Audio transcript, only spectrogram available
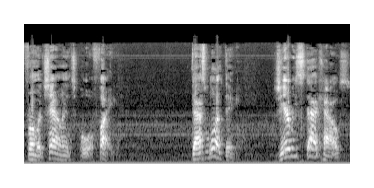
from a challenge or a fight. That's one thing. Jerry Stackhouse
